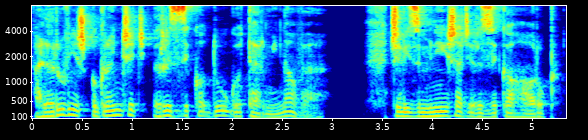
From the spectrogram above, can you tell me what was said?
ale również ograniczyć ryzyko długoterminowe czyli zmniejszać ryzyko chorób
